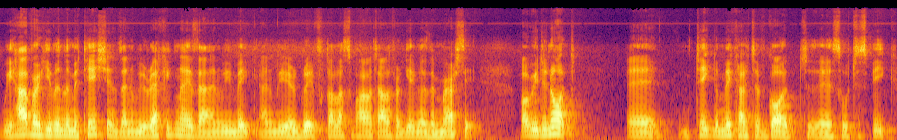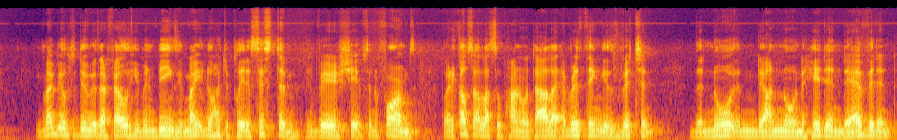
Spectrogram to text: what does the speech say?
We have our human limitations and we recognize that and we make and we are grateful to Allah subhanahu wa ta'ala for giving us the mercy. But we do not uh, take the mick out of God, to, uh, so to speak. We might be able to do it with our fellow human beings. We might know how to play the system in various shapes and forms. But when it comes to Allah subhanahu wa ta'ala, everything is written. The known, the unknown, the hidden, the evident.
